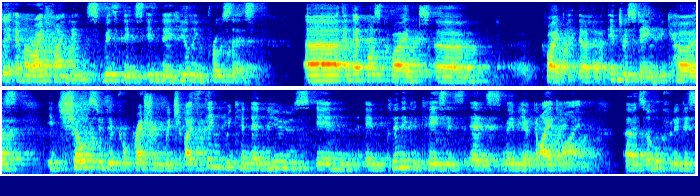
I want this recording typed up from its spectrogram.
the MRI findings with this in the healing process. Uh, and that was quite um, quite uh, interesting because it shows you the progression, which I think we can then use in, in clinical cases as maybe a guideline. Uh, so hopefully this,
